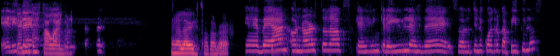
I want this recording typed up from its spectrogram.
Élite Élite está por- No la he visto, ver. Eh, vean Unorthodox, que es increíble, es de, solo tiene cuatro capítulos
